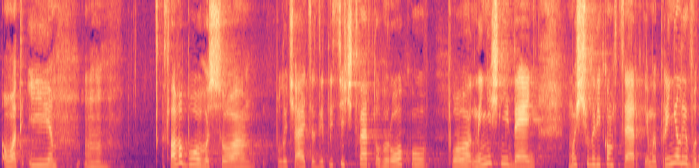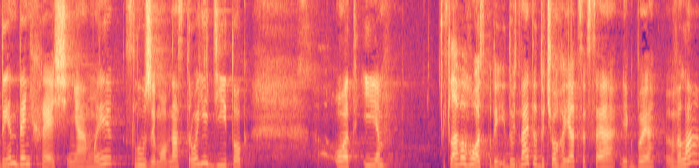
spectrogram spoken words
От, і слава Богу, що виходить, з 2004 року по нинішній день ми з чоловіком в церкві. Ми прийняли в один день хрещення, ми служимо, в нас троє діток. От, і слава Господу, і знаєте, до чого я це все якби вела?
